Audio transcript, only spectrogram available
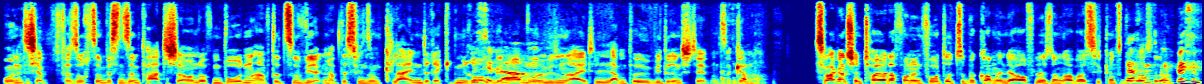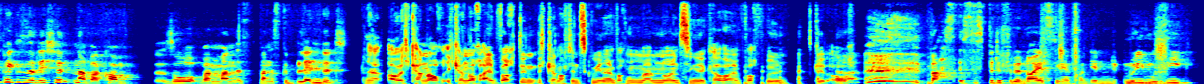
und ich habe versucht, so ein bisschen sympathischer und auf dem Bodenhafter zu wirken, habe deswegen so einen kleinen, dreckigen Raum Bisschen, genommen, wo ähm, irgendwie so eine alte Lampe irgendwie drin steht und so. Genau. Es war ganz schön teuer, davon ein Foto zu bekommen in der Auflösung, aber es sieht ganz gut aus, ist oder? ein bisschen pixelig hinten, aber komm, so, man, man, ist, man ist geblendet. Ja, aber ich kann auch, ich kann auch einfach den, ich kann auch den Screen einfach mit meinem neuen Singlecover einfach füllen. Das geht auch. Was ist das bitte für eine neue Single von dir? Nur die Musik.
